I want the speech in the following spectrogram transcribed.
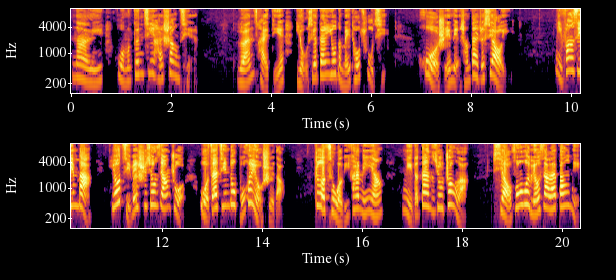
那里我们根基还尚浅。栾彩蝶有些担忧的眉头蹙起，祸水脸上带着笑意：“你放心吧，有几位师兄相助，我在京都不会有事的。这次我离开名扬，你的担子就重了。小风会留下来帮你，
